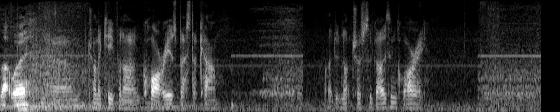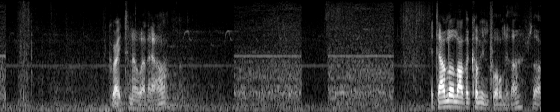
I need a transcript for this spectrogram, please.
that way. Um, trying to keep an eye on Quarry as best I can. I do not trust the guys in Quarry. Great to know where they are. They don't look like they're coming for me though, so.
